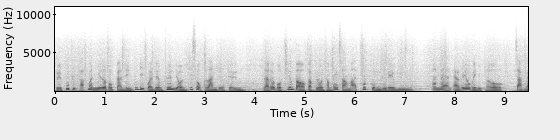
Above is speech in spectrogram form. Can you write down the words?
หรือผู้พิทักษ์มันมีระบบการบินที่ดีกว่าเดิมเครื่องยนต์ที่ทรงพลังยิ่งขึ้น และระบบเชื่อมต่อกับโดรนทำให้สามารถควบคุม UAV Unmanned Aerial Vehicle จากใน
